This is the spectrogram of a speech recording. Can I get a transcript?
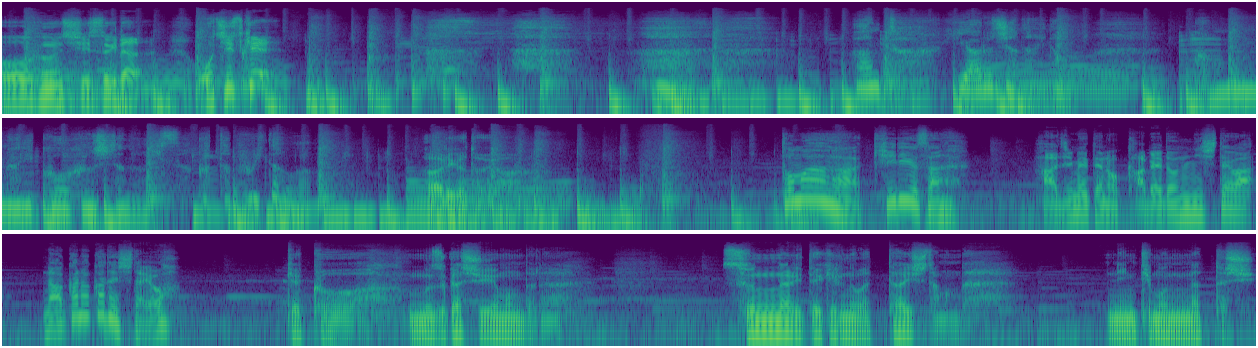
興奮しすぎだ。落ち着け。あんたやるじゃないの。こんなに興奮したのは久方ぶりだわ。ありがとうよ。とまあ桐生さん初めての壁ドンにしてはなかなかでしたよ。結構難しいもんだな。すんなりできるのは大したもんだ。人気者になったし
